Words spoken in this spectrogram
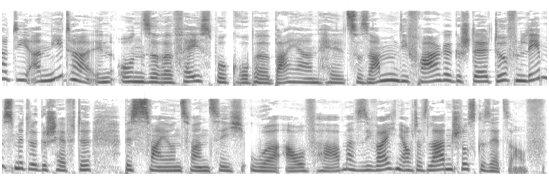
hat die Anita in unsere Facebook-Gruppe Bayern hält zusammen die Frage gestellt, dürfen Lebensmittelgeschäfte bis 22 Uhr aufhaben? Also sie weichen ja auch das Ladenschlussgesetz auf.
